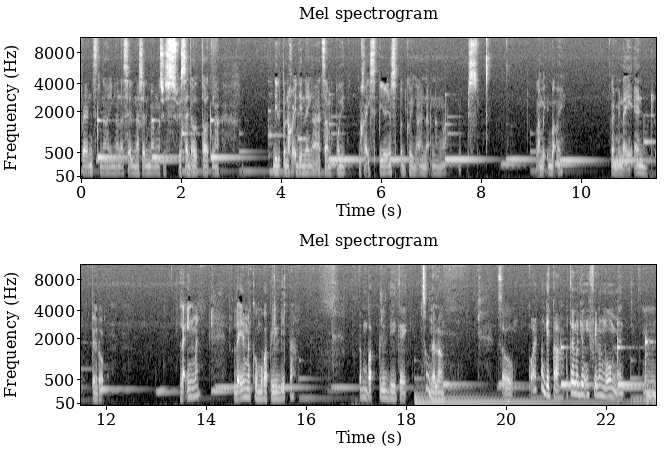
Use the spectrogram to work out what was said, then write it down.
friends na inga na sila na sila mga suicidal thought na dili po na ko i-deny nga at some point maka-experience pod ko yung anak nang pss, lami ba eh lami na i-end pero lain man lain man ko mapapildi ta ta mapapildi kay so na lang. So kuan lang kita. Ato lang yung i-feel ng moment? Mm.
